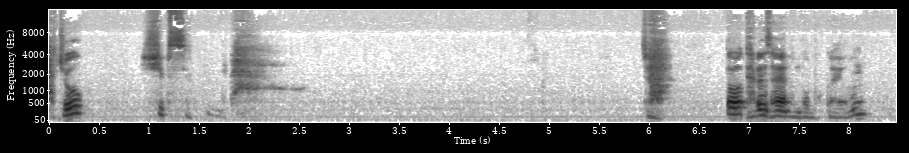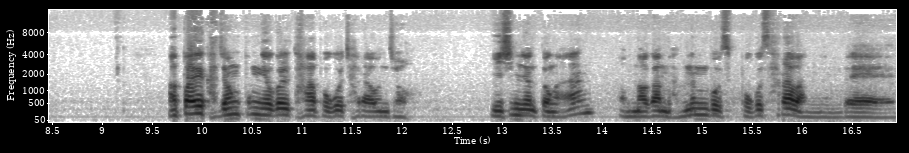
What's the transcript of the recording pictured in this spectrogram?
아주 쉽습니다. 자, 또 다른 사연 한번 볼까요? 아빠의 가정폭력을 다 보고 자라온 저. 20년 동안 엄마가 맞는 모습 보고 살아왔는데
